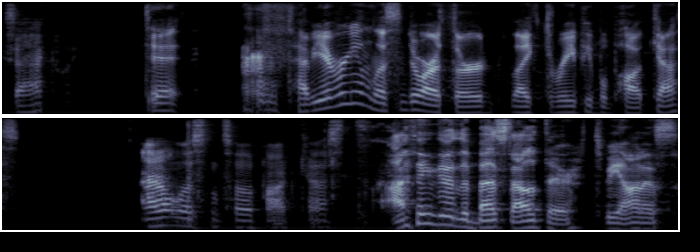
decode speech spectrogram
Exactly. Did, have you ever even listened to our third, like, three people podcast? I don't listen to the podcast. I think they're the best out there, to be honest.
